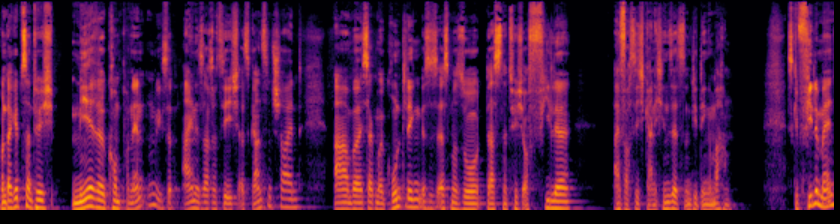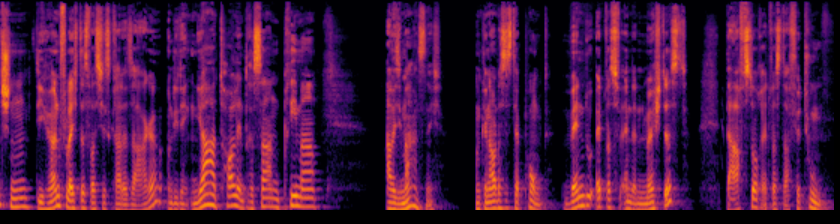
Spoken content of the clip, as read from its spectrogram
Und da gibt es natürlich mehrere Komponenten. Wie gesagt, eine Sache sehe ich als ganz entscheidend, aber ich sag mal, grundlegend ist es erstmal so, dass natürlich auch viele einfach sich gar nicht hinsetzen und die Dinge machen. Es gibt viele Menschen, die hören vielleicht das, was ich jetzt gerade sage, und die denken, ja, toll, interessant, prima, aber sie machen es nicht. Und genau das ist der Punkt. Wenn du etwas verändern möchtest, darfst du auch etwas dafür tun.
